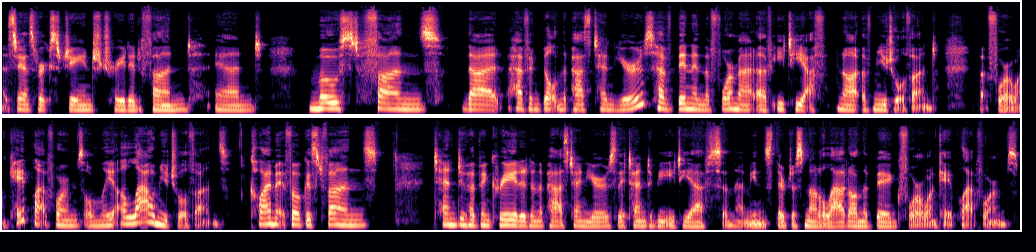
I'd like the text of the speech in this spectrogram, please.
That stands for exchange traded fund. And most funds that have been built in the past 10 years have been in the format of ETF, not of mutual fund. But 401k platforms only allow mutual funds. Climate focused funds tend to have been created in the past 10 years. They tend to be ETFs, and that means they're just not allowed on the big 401k platforms.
